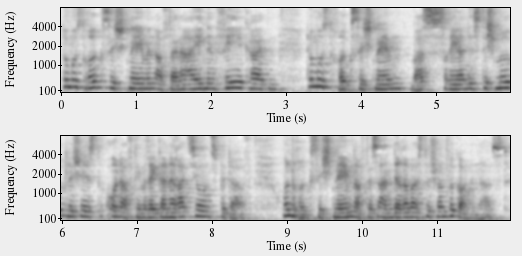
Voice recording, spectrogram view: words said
Du musst Rücksicht nehmen auf deine eigenen Fähigkeiten. Du musst Rücksicht nehmen, was realistisch möglich ist und auf den Regenerationsbedarf. Und Rücksicht nehmen auf das andere, was du schon begonnen hast.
